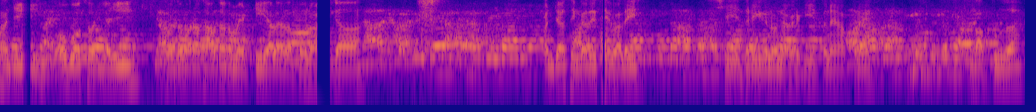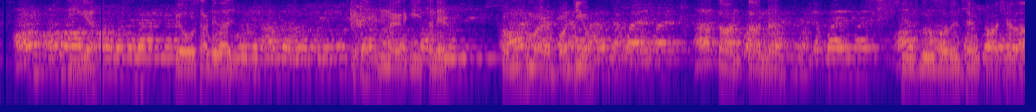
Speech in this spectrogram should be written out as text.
ਹਾਂਜੀ ਬਹੁਤ ਬਹੁਤ ਸੌਰੀ ਆ ਜੀ। ਗੁਰਦੁਆਰਾ ਸਾਹਿਬ ਦਾ ਕਮੇਟੀ ਵਾਲਿਆਂ ਦਾ ਫੋਨ ਆ ਗਿਆ ਪੰਜਾਂ ਸਿੰਘਾਂ ਦੀ ਸੇਵਾ ਲਈ 6 ਤਰੀਕ ਨੂੰ ਨਗਰ ਕੀਰਤਨ ਹੈ ਆਪਣੇ ਬਾਪੂ ਦਾ। ਠੀਕ ਆ। ਪਿਓ ਸਾਡੇ ਦਾ ਨਗਰ ਕੀਰਤਨ ਹੈ। ਹਮ ਹਮਾਰੇ ਪਹੁੰਚਿਓ। ਧੰਨ ਧੰਨ ਸ੍ਰੀ ਗੁਰੂ ਗੋਬਿੰਦ ਸਿੰਘ ਪਾਤਸ਼ਾਹ ਦਾ।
